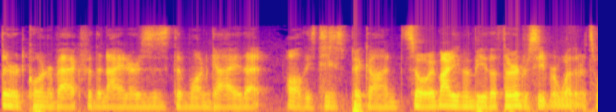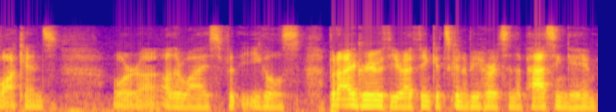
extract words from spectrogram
third cornerback for the Niners is the one guy that all these teams pick on. So it might even be the third receiver, whether it's Watkins or uh, otherwise for the Eagles. But I agree with you. I think it's going to be Hurts in the passing game.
